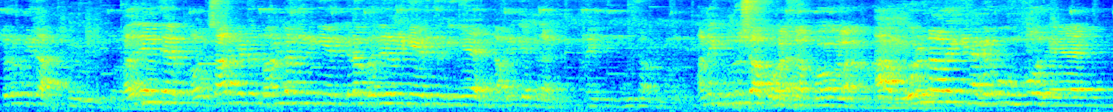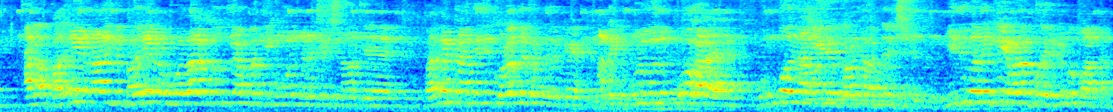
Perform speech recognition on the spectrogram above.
சொல்ல முடியுதா பதினேழு அவர் சார் கேட்ட பன்னெண்டாம் நீங்க எடுக்கல பதினேழு நீங்க எடுத்திருக்கீங்க அப்படின்னு கேட்கிறாரு அன்னைக்கு முழுசா போகல. ஒரு நாளைக்கு அந்த பதினேழு நாளைக்கு பதினேழு ஒன்பதா நூத்தி ஐம்பத்தி மூணு கிடைச்சிருச்சு நமக்கு. பதினெட்டாம் தேதி குழந்தை பிறந்திருக்கு. அன்னைக்கு முழுவதும் போகல. ஒன்பது நாளைக்கு குழந்தை வந்துருச்சு. இது வரைக்கும் எவ்வளவு போயிருக்கு பார்த்தேன்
